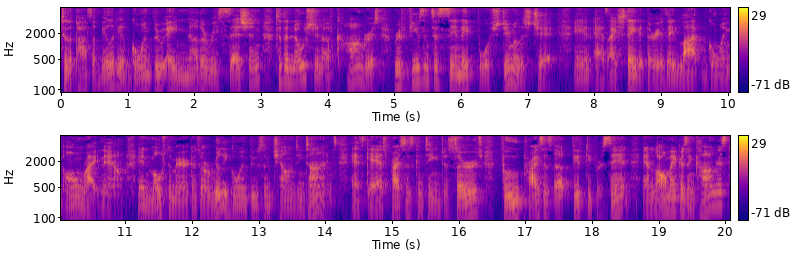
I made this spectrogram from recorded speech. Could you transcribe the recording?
to the possibility of going through another recession to the notion of Congress refusing to send a fourth stimulus check. And as I stated, there is a lot going on right now, and most Americans are really going through some challenging times as gas prices continue to surge, food prices up 50%, and lawmakers in Congress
